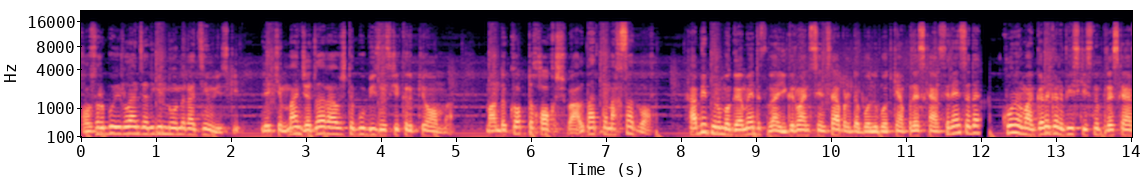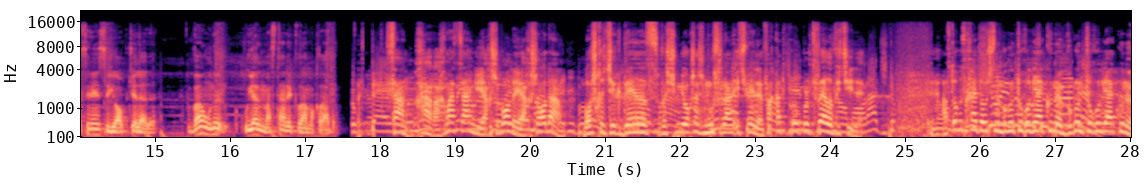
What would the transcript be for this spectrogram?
Hozir bu Irlandiyadagi nomer 1 viski, lekin men jadal ravishda bu biznesga kirib kelyapman. Menda katta xohish va albatta maqsad bor. Habib Nurmagomedov bilan 20-sentyabrda bo'lib o'tgan press konferensiyada Konor Makgregor viskisini press konferensiyaga olib keladi va uni uyalmasdan reklama qiladi. San, ha, rahmat sanga, yaxshi bola, yaxshi odam. Boshqa Jack Daniels va shunga o'xshash musllarni ichmanglar, faqat Proper 12 ichinglar. Avtobus haydovchisini bugun tug'ilgan kuni, bugun tug'ilgan kuni.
